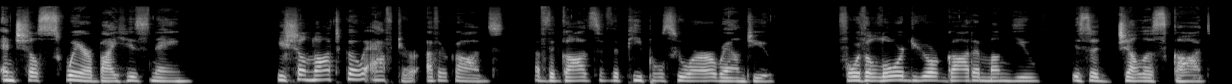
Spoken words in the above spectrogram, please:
and shall swear by his name. You shall not go after other gods of the gods of the peoples who are around you. For the Lord your God among you is a jealous God,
